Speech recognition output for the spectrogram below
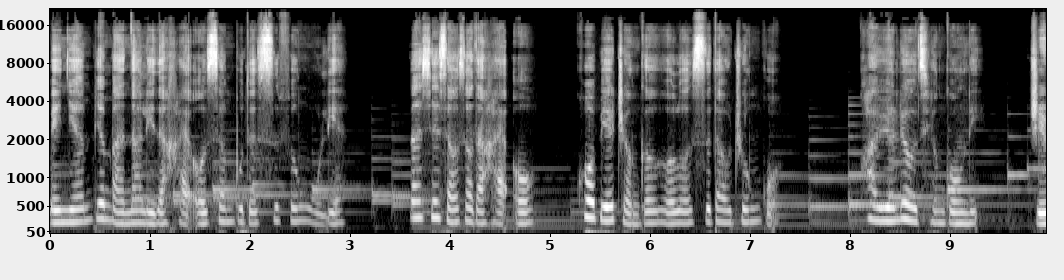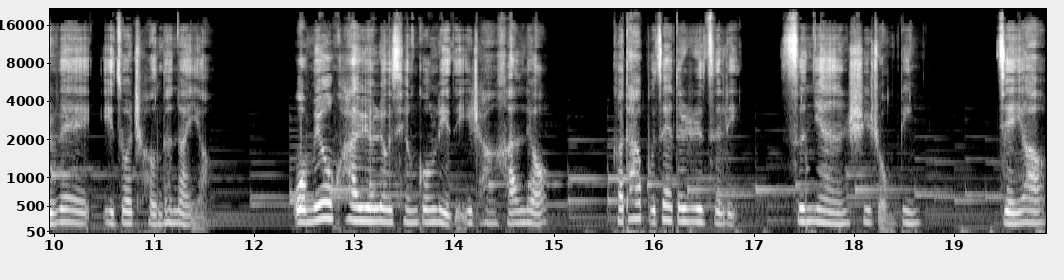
每年便把那里的海鸥散布得四分五裂。那些小小的海鸥，阔别整个俄罗斯到中国，跨越六千公里。只为一座城的暖阳，我没有跨越六千公里的一场寒流，可他不在的日子里，思念是一种病，解药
